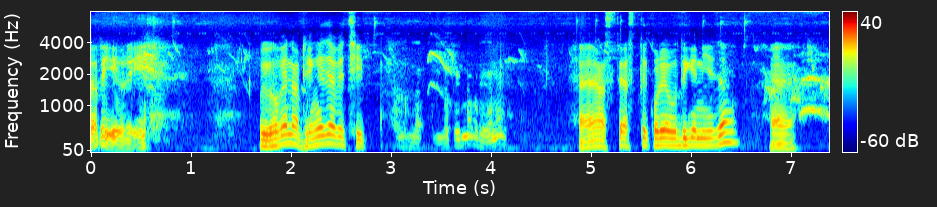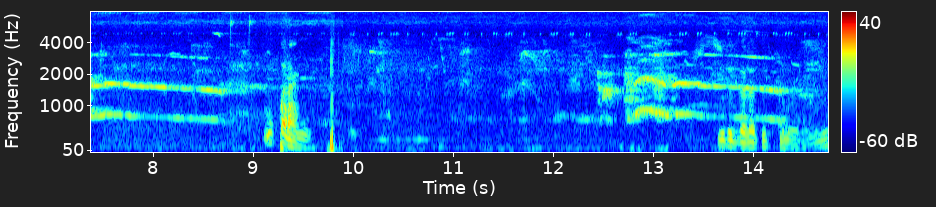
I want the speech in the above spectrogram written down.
আরে আরে ওইভাবে না ভেঙে যাবে ছিপ ल- लपेटना पड़ेगा ना হ্যাঁ আস্তে আস্তে করে ওদিকে নিয়ে যাও হ্যাঁ ऊपर आ ये तो गलत ही सुन हो रही है।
